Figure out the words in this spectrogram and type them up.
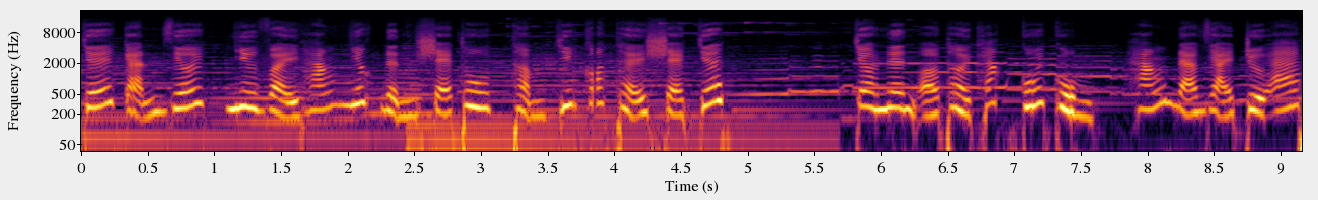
chế cảnh giới, Như vậy hắn nhất định sẽ thua Thậm chí có thể sẽ chết. Cho nên ở thời khắc cuối cùng, Hắn đã giải trừ áp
